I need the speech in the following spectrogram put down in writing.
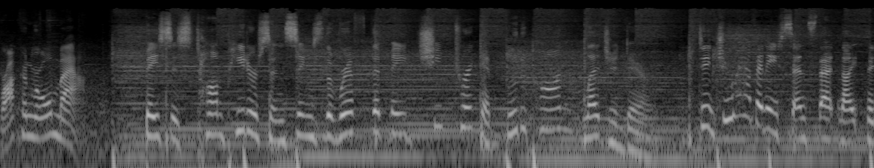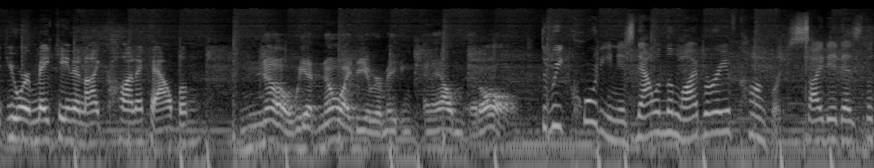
rock and roll map. Bassist Tom Petersson sings the riff that made Cheap Trick at Budokan legendary. Did you have any sense that night that you were making an iconic album? No, we had no idea we were making an album at all. The recording is now in the Library of Congress, cited as the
